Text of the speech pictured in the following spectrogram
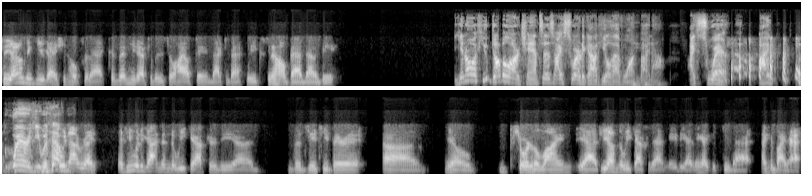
See, I don't think you guys should hope for that because then he'd have to lose to Ohio State in back-to-back weeks. You know how bad that would be. You know, if you double our chances, I swear to God, he'll have one by now. I swear. I swear he would You're have. Probably not right. If he would have gotten in the week after the uh, the JT Barrett, uh, you know, short of the line. Yeah, if you got him the week after that, maybe I think I could see that. I could buy that.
